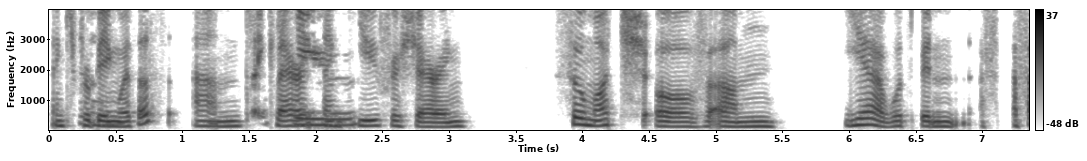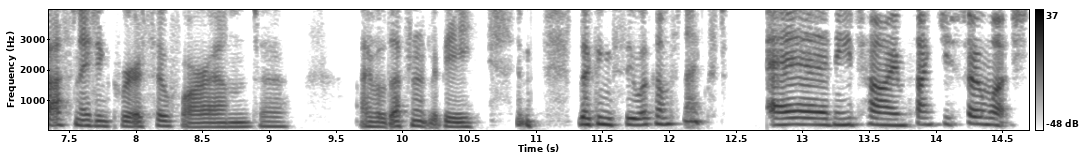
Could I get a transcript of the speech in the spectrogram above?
thank you for being with us. And thank Claire, you. thank you for sharing so much of, um, yeah, what's been a fascinating career so far. And uh, I will definitely be looking to see what comes next. Anytime. Thank you so much.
